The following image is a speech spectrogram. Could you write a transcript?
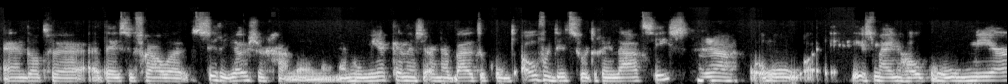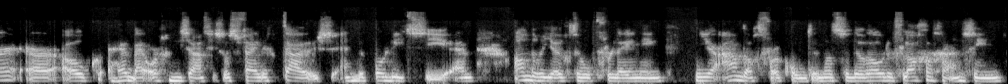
En dat we deze vrouwen serieuzer gaan nemen. En hoe meer kennis er naar buiten komt over dit soort relaties, ja. hoe, is mijn hoop hoe meer er ook bij organisaties als Veilig Thuis en de politie en andere jeugdhulpverlening hier aandacht voor komt. En dat ze de rode vlaggen gaan zien.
